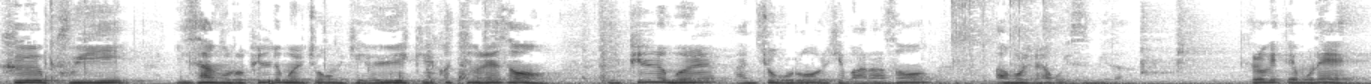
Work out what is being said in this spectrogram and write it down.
그 부위 이상으로 필름을 조금 이렇게 여유 있게 커팅을 해서 이 필름을 안쪽으로 이렇게 말아서 마무리를 하고 있습니다. 그렇기 때문에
